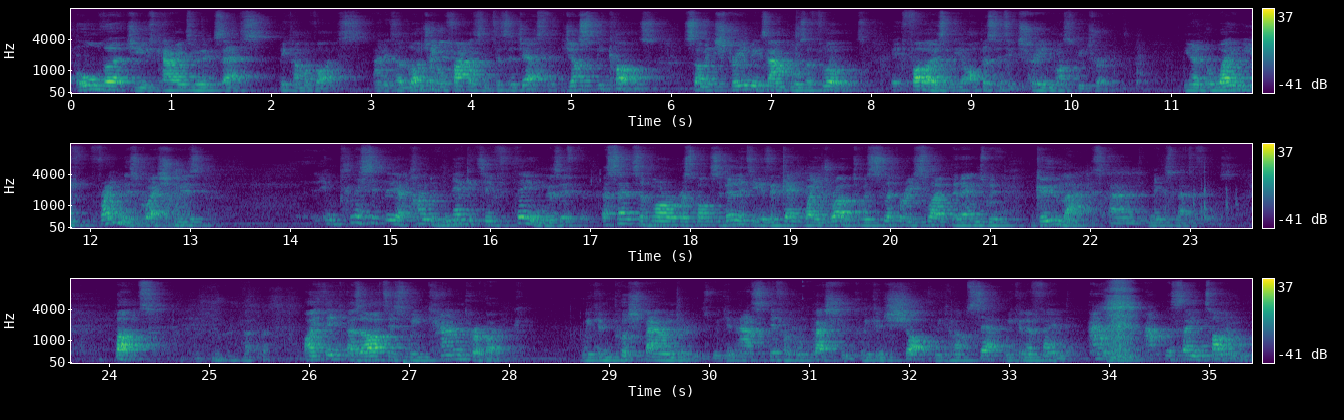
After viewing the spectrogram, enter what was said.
all virtues carried to an excess become a vice. And it's a logical fallacy to suggest that just because some extreme examples are flawed, it follows that the opposite extreme must be true. You know, the way we frame this question is implicitly a kind of negative thing, as if a sense of moral responsibility is a gateway drug to a slippery slope that ends with gulags and mixed metaphors. But I think as artists we can provoke we can push boundaries, we can ask difficult questions, we can shock, we can upset, we can offend, and at the same time,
